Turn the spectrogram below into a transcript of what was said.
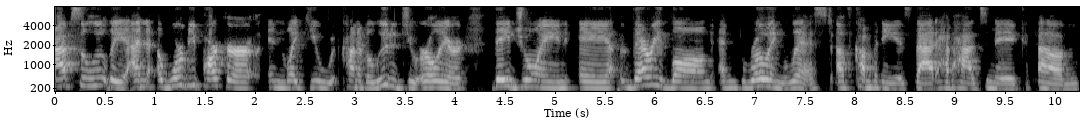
absolutely. And Warby Parker, and like you kind of alluded to earlier, they join a very long and growing list of companies that have had to make um,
